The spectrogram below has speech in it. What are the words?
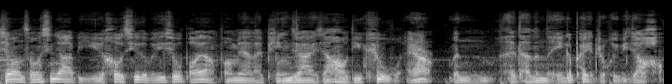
希望从性价比、后期的维修保养方面来评价一下奥迪 Q5L，问它的哪一个配置会比较好？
